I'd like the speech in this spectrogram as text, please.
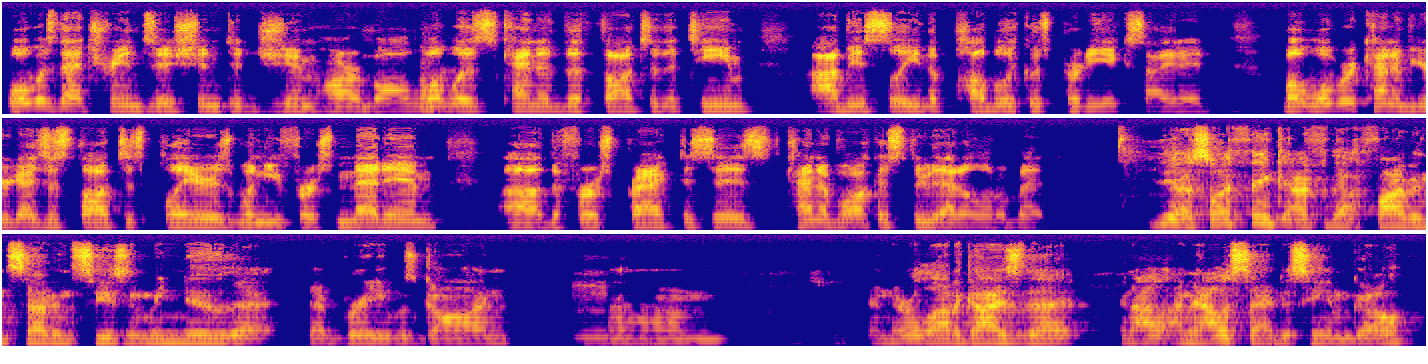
What was that transition to Jim Harbaugh? What was kind of the thoughts of the team? Obviously, the public was pretty excited, but what were kind of your guys' thoughts as players when you first met him? Uh, the first practices, kind of walk us through that a little bit. Yeah, so I think after that five and seven season, we knew that that Brady was gone. Mm. Um, and there are a lot of guys that, and I, I mean, I was sad to see him go.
